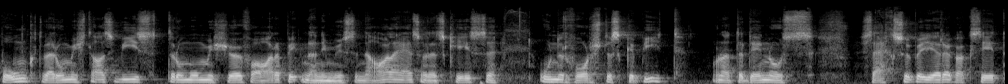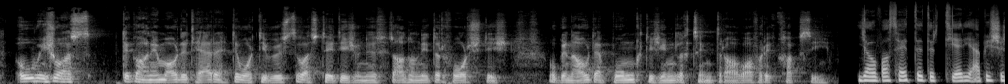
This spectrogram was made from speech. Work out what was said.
Punkt. Warum ist das weiß? Darum ist schön verarbeitet. Dann musste ich nachlesen und das hieß unerforschtes Gebiet. Und hat er dann aus sechs, sieben Jahren gesagt, oh, weißt du dann gehe ich mal dorthin, dann wollte ich wissen, was dort ist und es noch nicht erforscht ist. Und genau der Punkt war eigentlich Zentralafrika. Ja, was hätte der Thierry Ebischer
